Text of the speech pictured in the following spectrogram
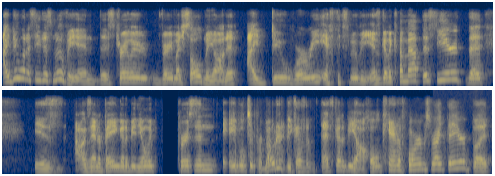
I do want to see this movie, and this trailer very much sold me on it. I do worry if this movie is going to come out this year that is Alexander Payne going to be the only person able to promote it because that's going to be a whole can of worms right there. But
